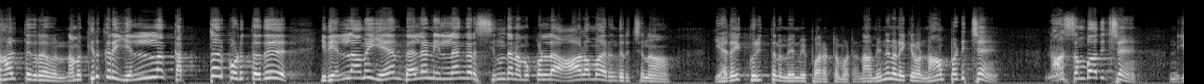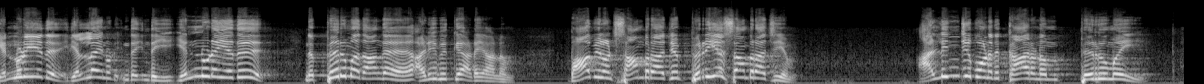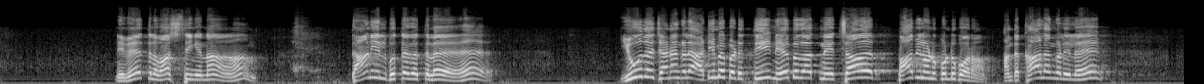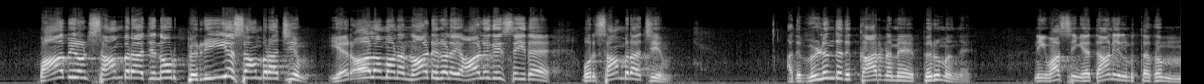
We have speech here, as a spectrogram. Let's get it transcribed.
தாழ்த்துகிறவன். நமக்கு இருக்கிற எல்லாம் கத்தர் கொடுத்தது இது எல்லாமே ஏன் பலன் இல்லைங்கிற சிந்தை நமக்குள்ள ஆழமா இருந்துருச்சுன்னா எதை குறித்து நம்ம மேன்மை பாராட்ட மாட்டோம்? நாம் என்ன நினைக்கிறோம்? நான் படித்தேன் நான் சம்பாதிச்சேன் என்னுடையது இது எல்லாம் என்னுடைய இந்த இந்த என்னுடையது இந்த பெருமை தாங்க அழிவுக்கே அடையாளம். பாபிலோன் சாம்ராஜ்யம் பெரிய சாம்ராஜ்யம். அழிஞ்சு போனதுக்கு காரணம் பெருமை. நீ வேதத்தில் வாசித்தீங்கன்னா தானியல் புத்தகத்தில் யூத ஜனங்களை அடிமைப்படுத்தி நேபுகாத் நேச்சார் பாபிலோனு கொண்டு போகிறான் அந்த காலங்களில் பாபிலோன் சாம்ராஜ்யம் தான் ஒரு பெரிய சாம்ராஜ்யம். ஏராளமான நாடுகளை ஆளுகை செய்த ஒரு சாம்ராஜ்யம். அது விழுந்ததுக்கு காரணமே பெருமைங்க. நீங்கள் வாசிங்க தானியல் புத்தகம்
